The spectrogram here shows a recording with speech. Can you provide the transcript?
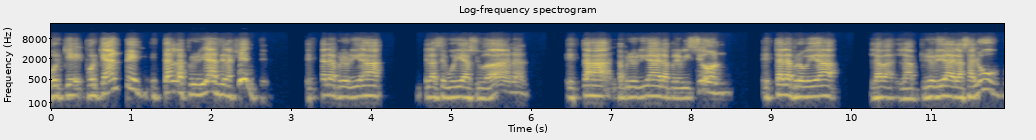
Porque, porque antes están las prioridades de la gente. Está la prioridad de la seguridad ciudadana, está la prioridad de la previsión, está la prioridad, la, prioridad de la salud,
